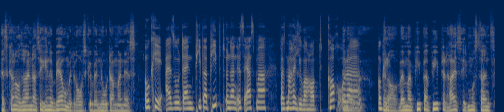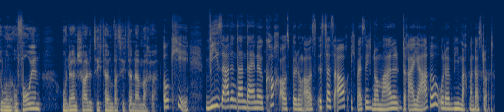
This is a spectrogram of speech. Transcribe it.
Es kann auch sein, dass ich in eine Bergung mit rausgehe, wenn Not am Mann ist. Okay, also dein Pieper piept und dann ist erstmal, was mache ich überhaupt? Koch oder? Genau, okay. genau. wenn mein Pieper piept, das heißt, ich muss dann zu einem OV hin und dann entscheidet sich dann, was ich dann da mache. Okay. Wie sah denn dann deine Kochausbildung aus? Ist das auch, ich weiß nicht, normal drei Jahre oder wie macht man das dort?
